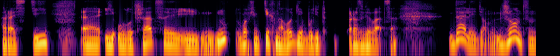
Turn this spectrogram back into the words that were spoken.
расти э, и улучшаться, и, ну, в общем, технология будет развиваться. Далее идем. Джонсон,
